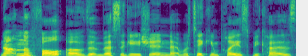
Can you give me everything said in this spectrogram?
not in the fault of the investigation that was taking place because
